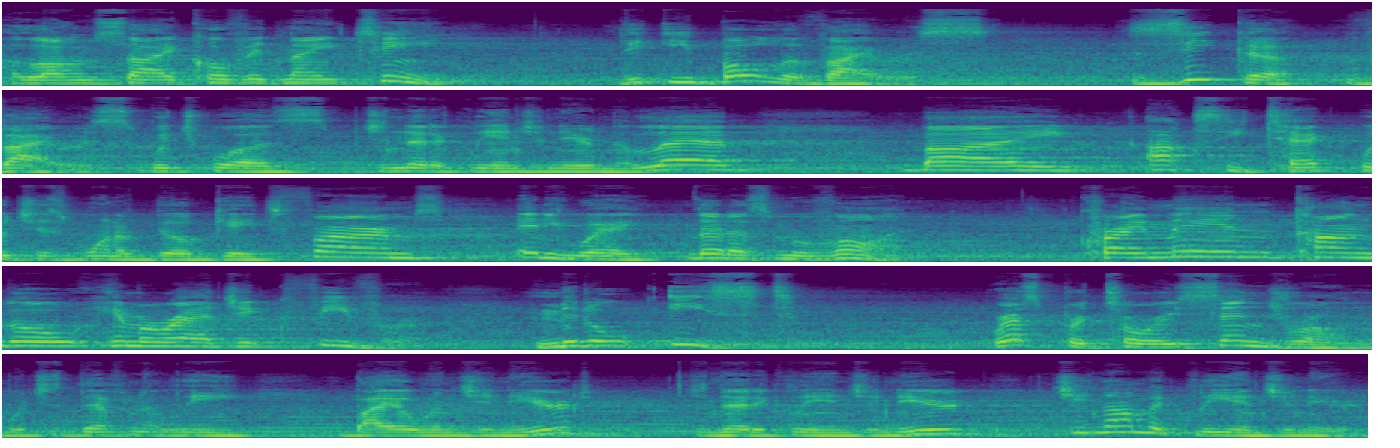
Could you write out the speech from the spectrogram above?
alongside COVID 19, the Ebola virus, Zika virus, which was genetically engineered in the lab by Oxitec, which is one of Bill Gates' firms. Anyway, let us move on. Crimean Congo hemorrhagic fever, Middle East respiratory syndrome, which is definitely bioengineered, genetically engineered, genomically engineered.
